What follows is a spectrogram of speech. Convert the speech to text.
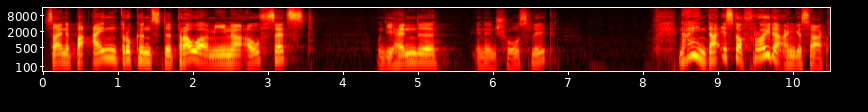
seine beeindruckendste Trauermiene aufsetzt und die Hände in den Schoß legt? Nein, da ist doch Freude angesagt.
